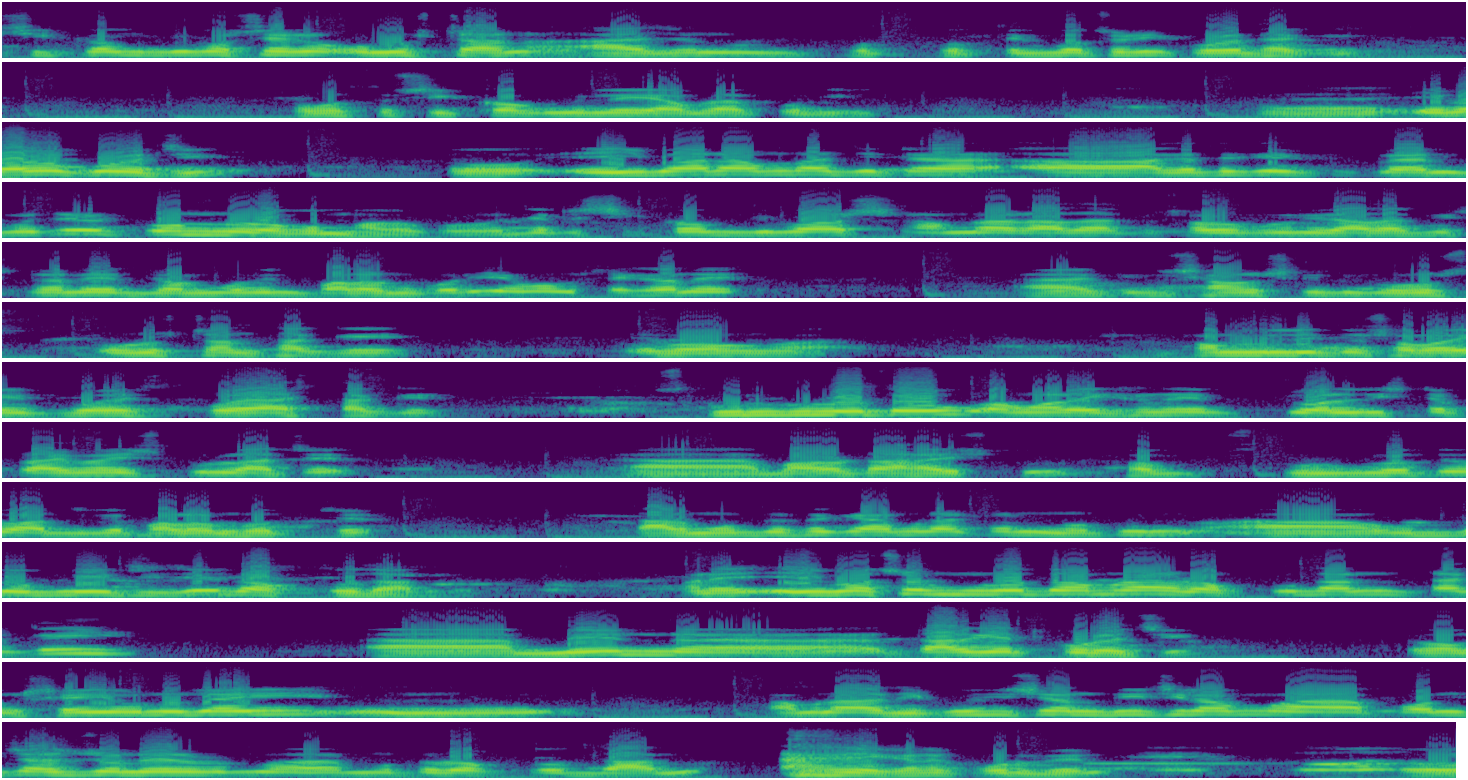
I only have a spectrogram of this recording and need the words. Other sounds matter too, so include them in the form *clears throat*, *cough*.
শিক্ষক দিবসের অনুষ্ঠান আয়োজন প্রত্যেক বছরই করে থাকি। সমস্ত শিক্ষক মিলেই আমরা করি। এবারও করেছি। তো এইবার আমরা যেটা আগে থেকে একটু প্ল্যান করেছি একটু অন্যরকম ভাবে করব। যেটা শিক্ষক দিবস, আমরা রাধা, সর্বপল্লী রাধাকৃষ্ণনের জন্মদিন পালন করি এবং সেখানে কিছু সাংস্কৃতিক অনুষ- অনুষ্ঠান থাকে এবং সম্মিলিত সবাই প্রয়াস প্রয়াস থাকে। স্কুলগুলোতেও আমার এখানে চুয়াল্লিশটা প্রাইমারি স্কুল আছে। বারোটা হাই স্কুল সব স্কুলগুলোতেও আজকে পালন হচ্ছে। তার মধ্যে থেকে আমরা একটা নতুন উদ্যোগ নিয়েছি যে রক্তদান। মানে এই বছর মূলত আমরা রক্তদানটাকেই মেন টার্গেট করেছি। এবং সেই অনুযায়ী আমরা রিকুইজিশন দিয়েছিলাম পঞ্চাশ জনের মতো রক্তদান *clears throat* এখানে করবেন। তো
